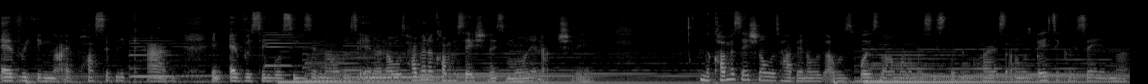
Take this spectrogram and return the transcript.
everything that I possibly can in every single season I was in. And I was having a conversation this morning actually. The conversation I was having, I was I was voicing out one of my sisters in Christ, and I was basically saying that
